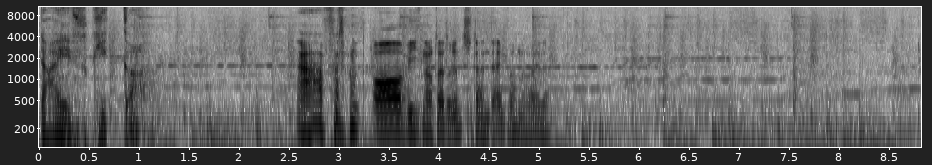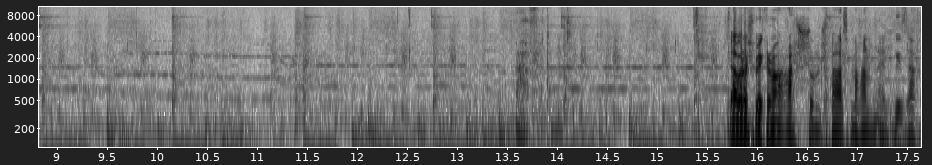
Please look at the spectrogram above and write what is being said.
Dive Kicker. Ah, verdammt. Oh, wie ich noch da drin stand. Einfach eine Weile. Ich glaube, das Spiel kann noch 8 Stunden Spaß machen, ehrlich gesagt.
